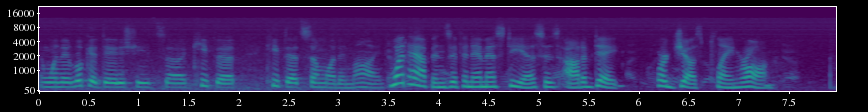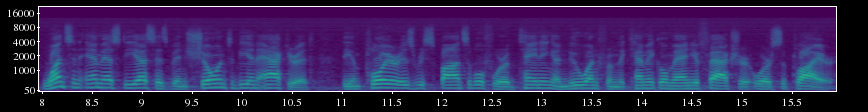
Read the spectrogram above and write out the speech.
and when they look at data sheets, uh, keep that keep that somewhat in mind. What happens if an MSDS is out of date or just plain wrong? Once an MSDS has been shown to be inaccurate, the employer is responsible for obtaining a new one from the chemical manufacturer or supplier.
